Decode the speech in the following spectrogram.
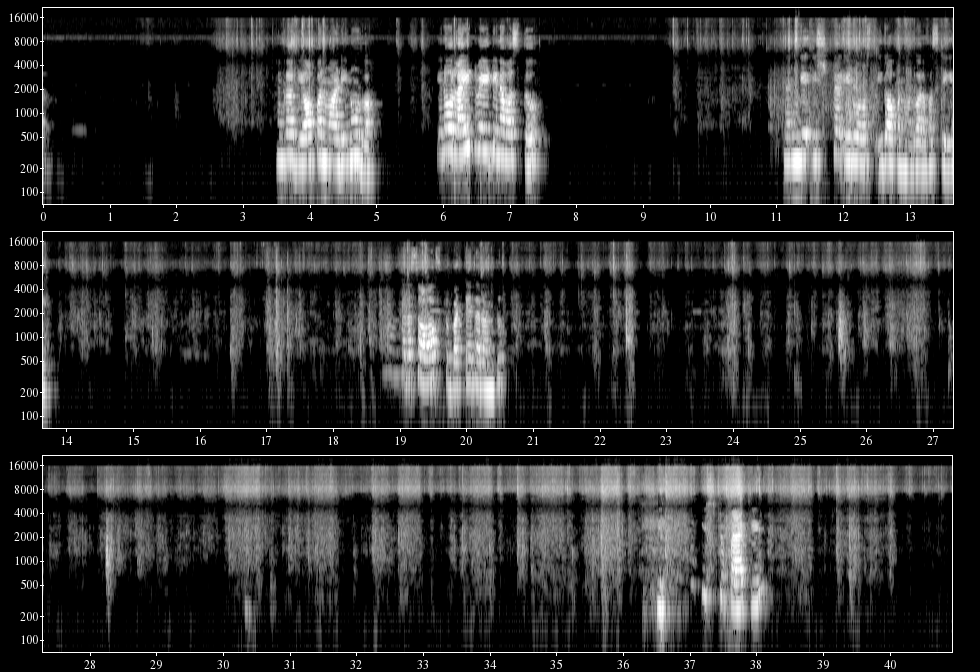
ಹಾಗಾಗಿ ಓಪನ್ ಮಾಡಿ ನೋಡುವ. ಏನೋ ಲೈಟ್ ವೆಯ್ಟಿನ ವಸ್ತು. ನನಗೆ ಇಷ್ಟ ಇರುವ ವಸ್ತು, ಇದು ಓಪನ್ ಮಾಡುವಲ್ಲ ಫಸ್ಟಿಗೆ ಒಂಥರ ಸಾಫ್ಟ್ ಬಟ್ಟೆ ಥರ ಉಂಟು ಇಷ್ಟು ಪ್ಯಾಕಿಂಗ್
